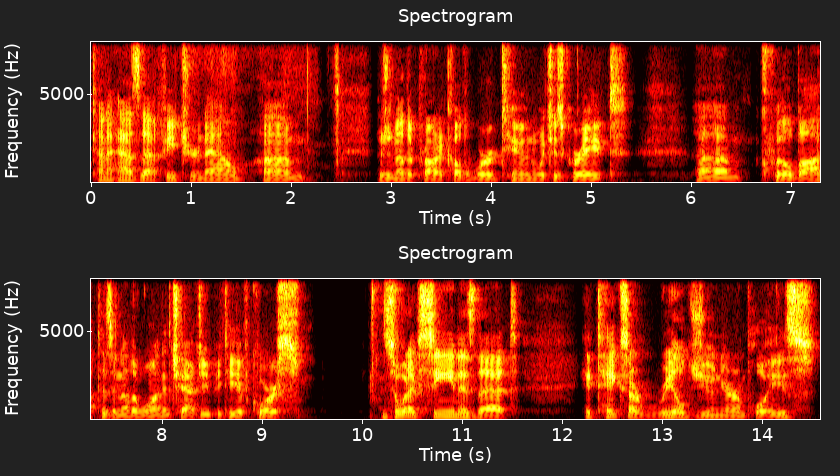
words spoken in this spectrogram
kind of has that feature now. Um, there's another product called WordTune, which is great. Um, Quillbot is another one, and ChatGPT, of course. And so what I've seen is that it takes our real junior employees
